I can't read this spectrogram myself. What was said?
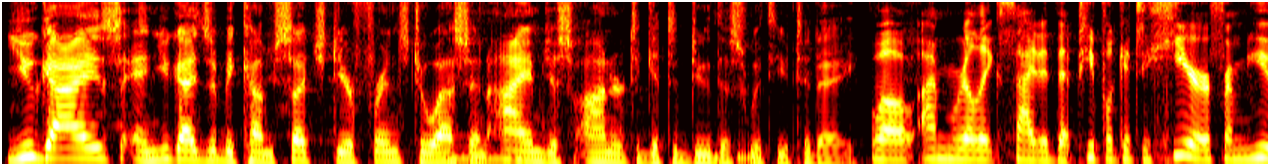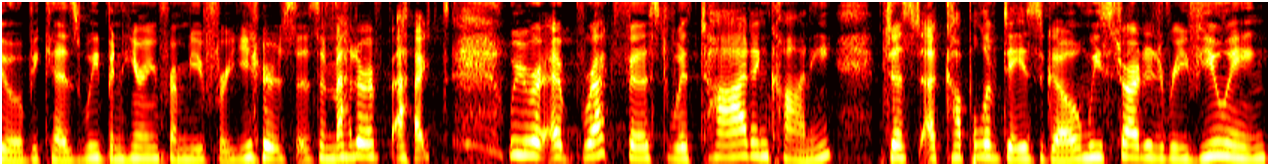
you guys, and you guys have become such dear friends to us, and I am just honored to get to do this with you today. Well, I'm really excited that people get to hear from you because we've been hearing from you for years. As a matter of fact, we were at breakfast with Todd and Connie just a couple of days ago, and we started reviewing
